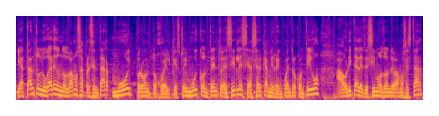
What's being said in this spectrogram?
y a tantos lugares donde nos vamos a presentar muy pronto, Joel, que estoy muy contento de decirles, se acerca mi reencuentro contigo. Ahorita les decimos dónde vamos a estar.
